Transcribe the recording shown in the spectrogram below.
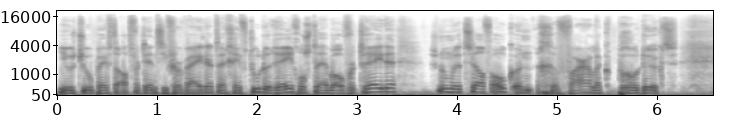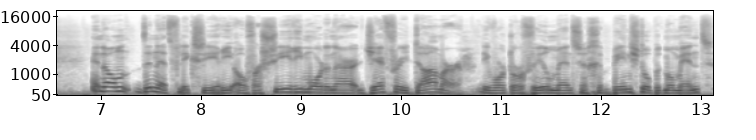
YouTube heeft de advertentie verwijderd en geeft toe de regels te hebben overtreden. Ze noemen het zelf ook een gevaarlijk product. En dan de Netflix-serie over seriemoordenaar Jeffrey Dahmer. Die wordt door veel mensen gebinged op het moment.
